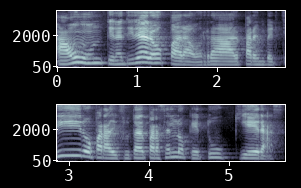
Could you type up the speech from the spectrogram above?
aún tienes dinero para ahorrar, para invertir o para disfrutar, para hacer lo que tú quieras.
